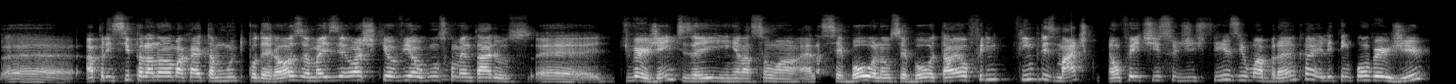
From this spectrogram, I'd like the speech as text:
É, a princípio, ela não é uma carta muito poderosa, mas eu acho que eu vi alguns comentários é, divergentes aí em relação a ela ser boa, não ser boa e tal. É o fim, fim prismático, é um feitiço de X e uma branca, ele tem convergir,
